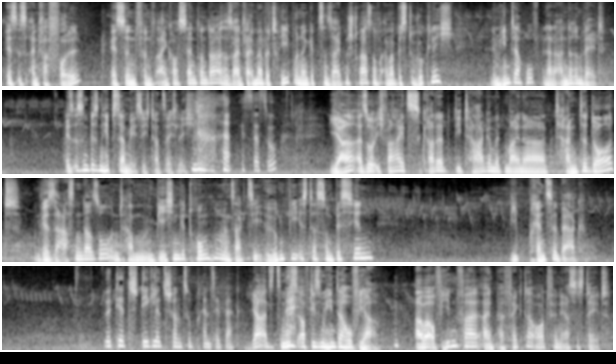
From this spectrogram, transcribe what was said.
Es ist einfach voll. Es sind fünf Einkaufszentren da. Also es ist einfach immer Betrieb und dann gibt es eine Seitenstraße und auf einmal bist du wirklich in einem Hinterhof in einer anderen Welt. Es ist ein bisschen hipstermäßig tatsächlich. Ist das so? Ja, also ich war jetzt gerade die Tage mit meiner Tante dort und wir saßen da so und haben ein Bierchen getrunken und dann sagt sie, irgendwie ist das so ein bisschen wie Prenzlberg. Wird jetzt Steglitz schon zu Prenzlberg? Ja, also zumindest auf diesem Hinterhof ja. Aber auf jeden Fall ein perfekter Ort für ein erstes Date.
